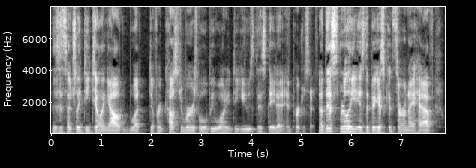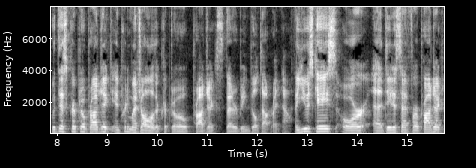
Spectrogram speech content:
This is essentially detailing out what different customers will be wanting to use this data and purchase it. Now, this really is the biggest concern I have with this crypto project and pretty much all other crypto projects that are being built out right now. A use case or a data set for a project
